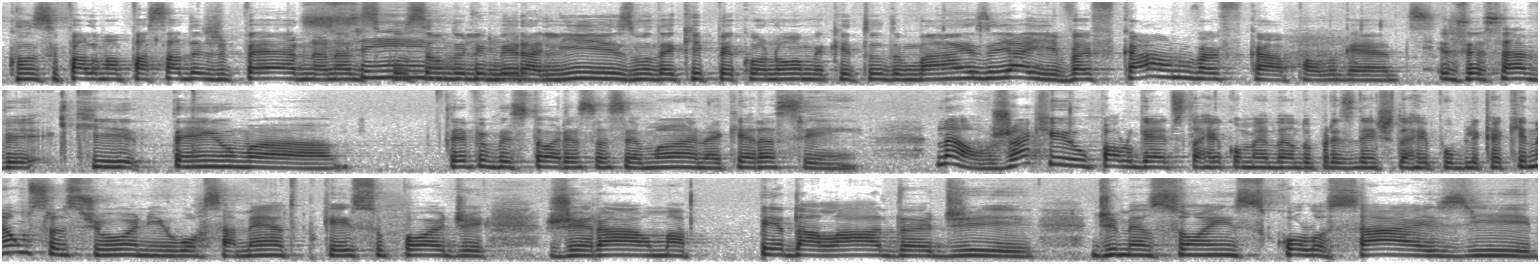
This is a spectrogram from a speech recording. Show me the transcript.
como se fala, uma passada de perna na Sempre. discussão do liberalismo, da equipe econômica e tudo mais. E aí, vai ficar ou não vai ficar, Paulo Guedes? Você sabe que tem uma. Teve uma história essa semana que era assim. Não, já que o Paulo Guedes está recomendando ao presidente da República que não sancione o orçamento, porque isso pode gerar uma pedalada de dimensões colossais e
